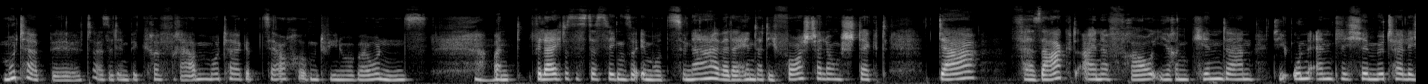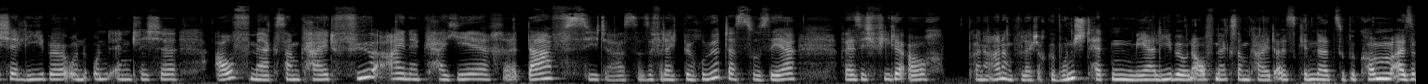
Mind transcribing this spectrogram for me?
Mutterbild. Also den Begriff Rabenmutter gibt es ja auch irgendwie nur bei uns. Mhm. Und vielleicht ist es deswegen so emotional, weil dahinter die Vorstellung steckt, da versagt eine Frau ihren Kindern die unendliche mütterliche Liebe und unendliche Aufmerksamkeit für eine Karriere? Darf sie das? Also vielleicht berührt das so sehr, weil sich viele auch keine Ahnung, vielleicht auch gewünscht hätten, mehr Liebe und Aufmerksamkeit als Kinder zu bekommen. Also,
